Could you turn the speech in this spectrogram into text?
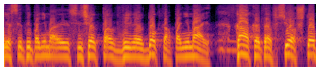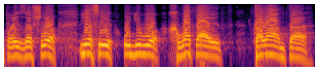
если ты понимаешь, если человек, доктор понимает, как это все, что произошло, если у него хватает таланта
